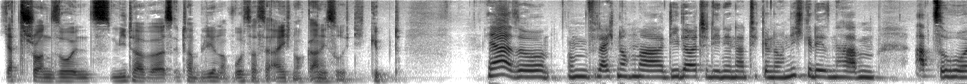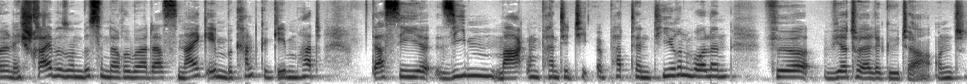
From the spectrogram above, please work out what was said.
jetzt schon so ins Metaverse etablieren, obwohl es das ja eigentlich noch gar nicht so richtig gibt. Ja, also um vielleicht nochmal die Leute, die den Artikel noch nicht gelesen haben, abzuholen. Ich schreibe so ein bisschen darüber, dass Nike eben bekannt gegeben hat, dass sie sieben Marken patentieren wollen für virtuelle Güter. Und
